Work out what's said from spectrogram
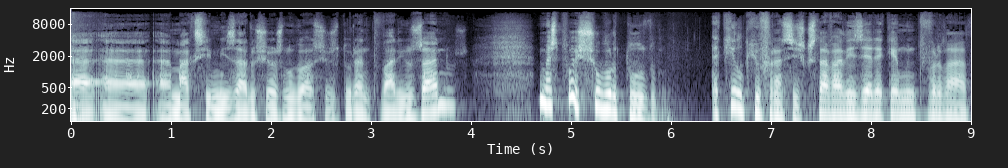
a, a, a maximizar os seus negócios durante vários anos. Mas depois, sobretudo, aquilo que o Francisco estava a dizer é que é muito verdade.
